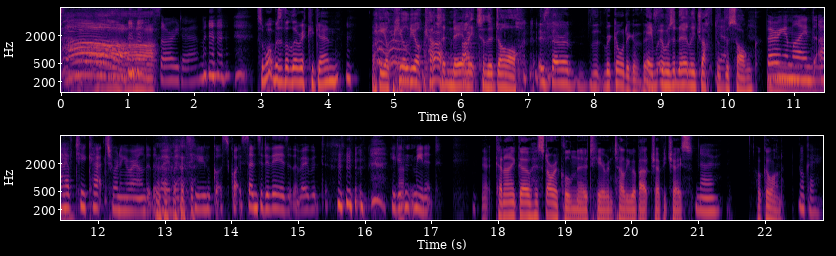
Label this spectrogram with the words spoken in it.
Oh, sorry, Dan. So, what was the lyric again? He'll kill your cat and nail it to the door. Is there a recording of this? It, it was an early draft of Yeah. the song. Bearing in mind, I have two cats running around at the moment who've got quite sensitive ears at the moment. he didn't mean it. Yeah. Can I go historical nerd here and tell you about Chevy Chase? No. I'll go on. Okay.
